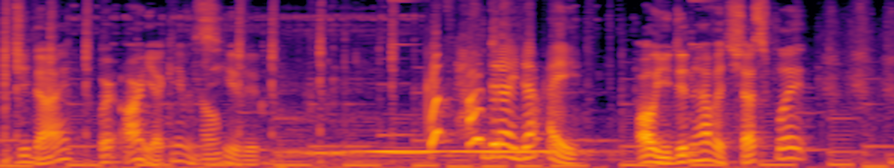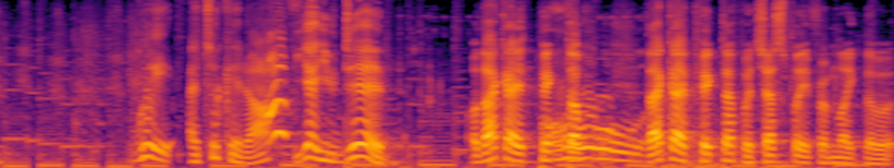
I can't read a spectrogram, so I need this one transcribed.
Did you die? Where are you? I can't even No. see you, dude. what? How did I die? Oh, you didn't have a chest plate? Wait, I took it off. Yeah, you did. Oh, that guy picked Oh. up. That guy picked up a chest plate from like the.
